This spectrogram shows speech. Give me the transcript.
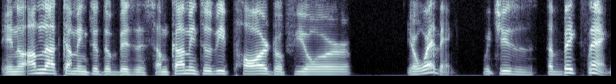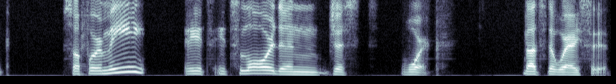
You know, I'm not coming to do business. I'm coming to be part of your your wedding, which is a big thing. So for me, it's it's more than just work that's the way I see it.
